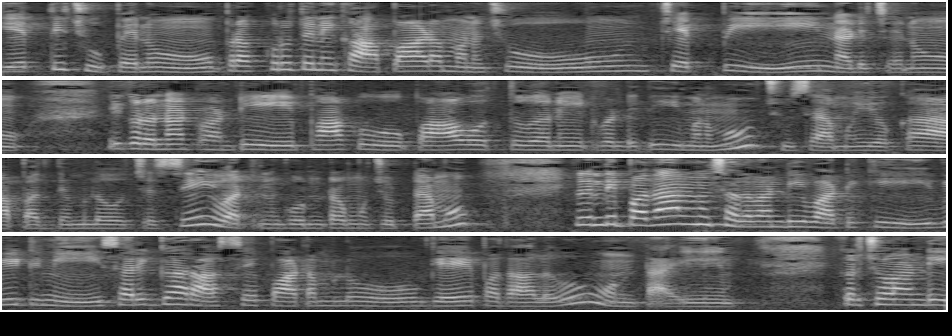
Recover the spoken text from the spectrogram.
ఎత్తి చూపెను ప్రకృతిని కాపాడమనుచు చెప్పి నడిచెను. ఇక్కడ ఉన్నటువంటి పాకు పావొత్తు అనేటువంటిది మనము చూసాము ఈ యొక్క పద్యంలో వచ్చేసి వాటిని గుండ్రము చుట్టాము. క్రింది పదాలను చదవండి. వాటికి వీటిని సరిగ్గా రాసే పాఠంలో గేయ పదాలు ఉంటాయి. ఇక్కడ చూడండి.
